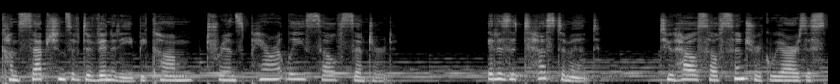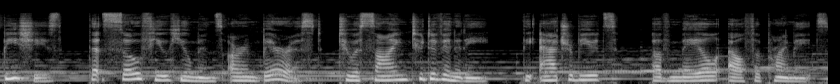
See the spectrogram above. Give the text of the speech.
conceptions of divinity become transparently self centered. It is a testament to how self centric we are as a species that so few humans are embarrassed to assign to divinity the attributes of male alpha primates.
